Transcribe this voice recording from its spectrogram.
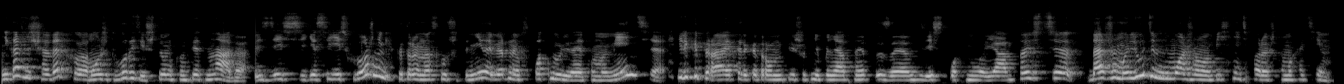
не каждый человек э, может выразить, что ему конкретно надо. Здесь, если есть художники, которые нас слушают, они, наверное, всплакнули на этом моменте, или копирайтеры, которым пишут непонятное ТЗ, здесь всплакнула я. То есть э, даже мы людям не можем объяснить порой, что мы хотим,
